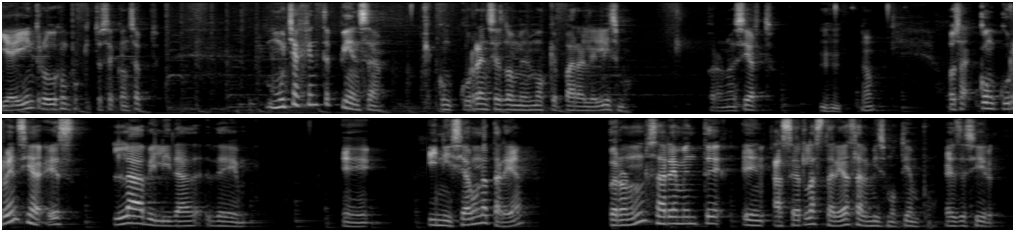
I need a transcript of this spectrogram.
y ahí introduje un poquito ese concepto mucha gente piensa que concurrencia es lo mismo que paralelismo, pero no es cierto. ¿no? O sea, concurrencia es la habilidad de eh, iniciar una tarea, pero no necesariamente en hacer las tareas al mismo tiempo. Es decir,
